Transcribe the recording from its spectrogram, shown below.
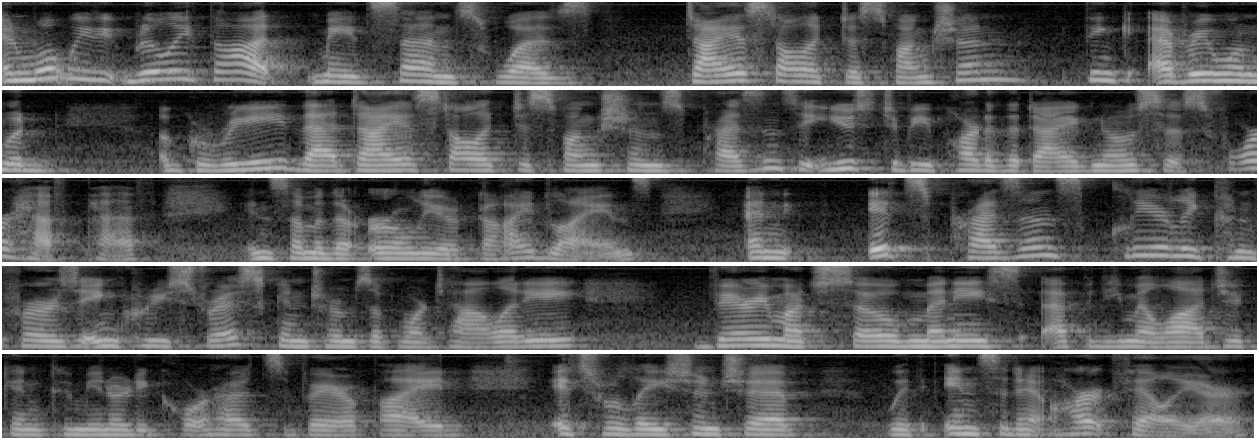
And what we really thought made sense was diastolic dysfunction. I think everyone would agree that diastolic dysfunction's presence, it used to be part of the diagnosis for HFpEF in some of the earlier guidelines. And its presence clearly confers increased risk in terms of mortality. Very much so, many epidemiologic and community cohorts verified its relationship with incident heart failure.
